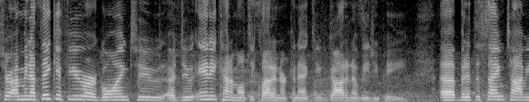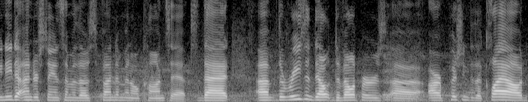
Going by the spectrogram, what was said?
Sure, I mean, I think if you are going to uh, do any kind of multi-cloud interconnect, you've got to know BGP. Uh, but at the same time, you need to understand some of those fundamental concepts that um, the reason de developers uh, are pushing to the cloud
